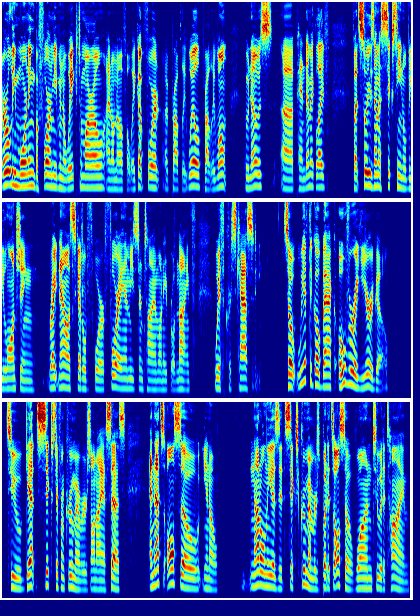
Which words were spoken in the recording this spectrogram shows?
early morning before I'm even awake tomorrow. I don't know if I'll wake up for it. I probably will, probably won't. Who knows? Uh, pandemic life. But Soyuz MS 16 will be launching right now. It's scheduled for 4 a.m. Eastern Time on April 9th with Chris Cassidy. So we have to go back over a year ago to get six different crew members on ISS. And that's also, you know, not only is it six crew members, but it's also one, two at a time,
